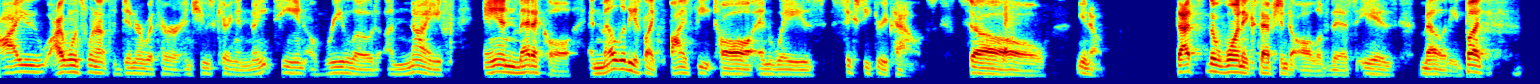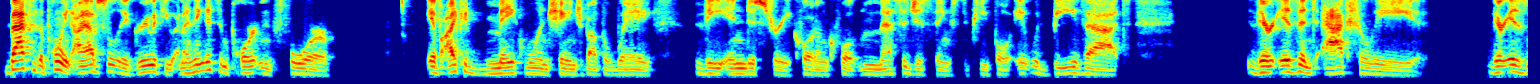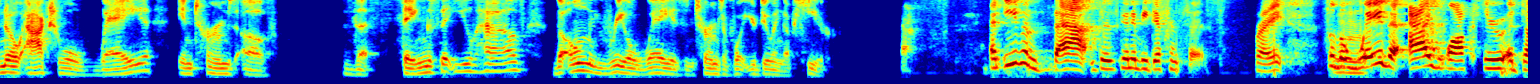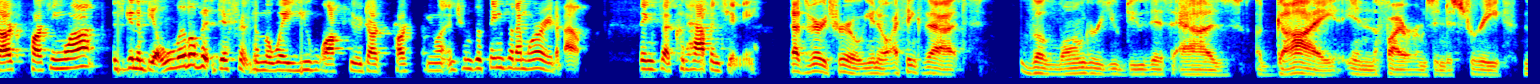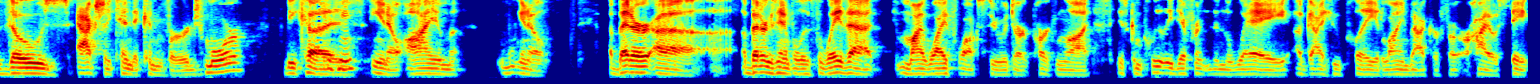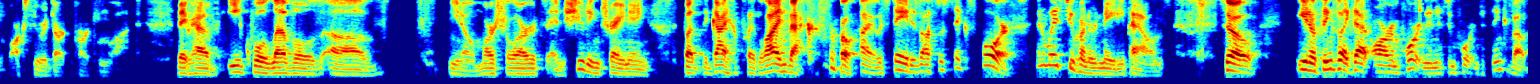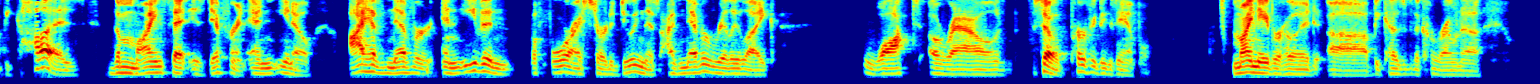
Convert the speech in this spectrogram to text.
I I once went out to dinner with her, and she was carrying a 19, a reload, a knife, and medical. And Melody's like five feet tall and weighs 63 pounds. So you know. That's the one exception to all of this is Melody. But back to the point, I absolutely agree with you. And I think it's important for if I could make one change about the way the industry, quote unquote, messages things to people, it would be that there isn't actually, there is no actual way in terms of the things that you have. The only real way is in terms of what you're doing up here. Yes. And even that, there's going to be differences, right? So the Mhm. way that I walk through a dark parking lot is going to be a little bit different than the way you walk through a dark parking lot in terms of things that I'm worried about, things that could happen to me. That's very true. You know, I think that the longer you do this as a guy in the firearms industry, those actually tend to converge more because, you know, I'm, you know, a better uh, a better example is the way that my wife walks through a dark parking lot is completely different than the way a guy who played linebacker for Ohio State walks through a dark parking lot. They have equal levels of you know martial arts and shooting training but the guy who played linebacker for ohio state is also 6'4 and weighs 280 pounds so you know things like that are important and it's important to think about because the mindset is different and you know i have never and even before i started doing this i've never really like walked around so perfect example my neighborhood uh, because of the corona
